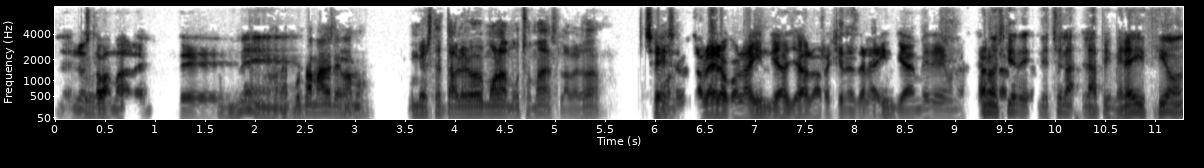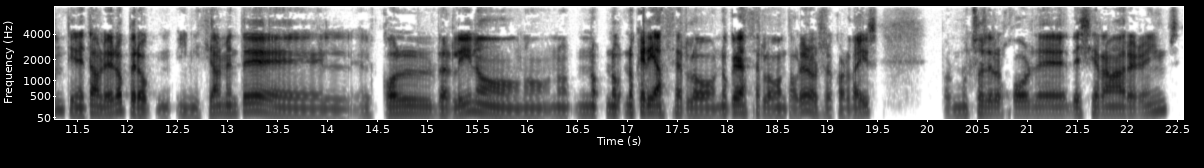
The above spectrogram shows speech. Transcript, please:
Eh, No estaba mal, ¿eh? De- A mí me- Ah, puta madre, sí. vamos. Hombre, este tablero mola mucho más, la verdad. Sí, Bueno. se ve el tablero con la India ya, las regiones de la India en vez de unas cartas. Bueno, es que de, de hecho la, la primera edición tiene tablero, pero inicialmente el, el Col Berlín no, no, no, no, no- no quería hacerlo, no quería hacerlo con tablero, ¿os recordáis? Por muchos de los juegos de, de Sierra Madre Games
